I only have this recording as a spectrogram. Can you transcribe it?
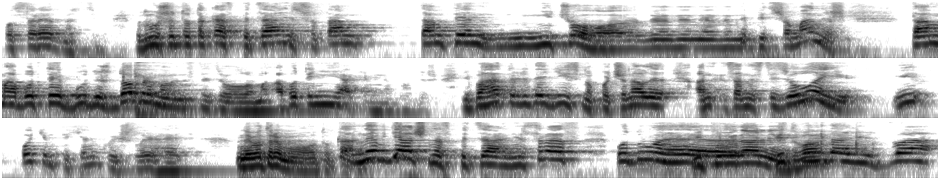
посередності. Тому що то така спеціальність, що там, там ти нічого не, не, не, не підшаманиш. Там або ти будеш добрим анестезіологом, або ти ніяким не будеш. І багато людей дійсно починали з анестезіології і потім тихенько йшли геть. Не витримувало тобто. Та, невдячна спеціальність, раз. По-друге, Відповідальність, відповідальність, два.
